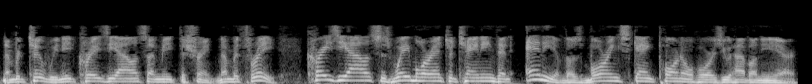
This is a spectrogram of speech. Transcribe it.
Number two, we need Crazy Alice on Meet the Shrink. Number three, Crazy Alice is way more entertaining than any of those boring skank porno whores you have on the air.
